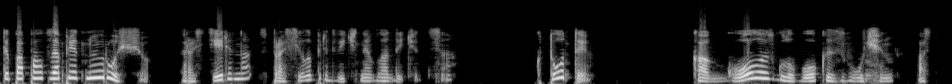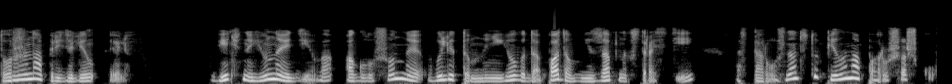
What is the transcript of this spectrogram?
ты попал в запретную рощу?» – растерянно спросила предвечная владычица. «Кто ты?» «Как голос глубок и звучен», – восторженно определил эльф. Вечно юная дева, оглушенная вылетом на нее водопадом внезапных страстей, осторожно отступила на пару шажков.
